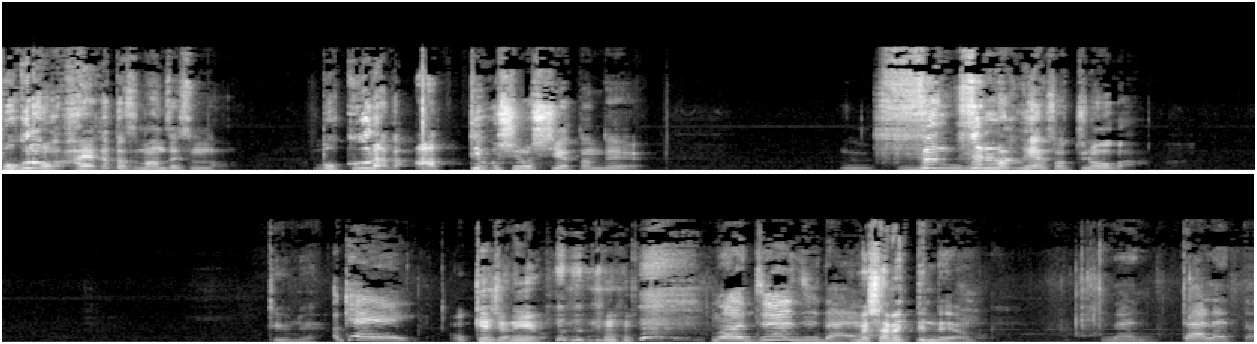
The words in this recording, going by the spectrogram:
僕の方が早かったです、漫才すんの。僕らがあって後ろしやったんで、全然楽やん、そっちの方が。っていうね。オッケオッケーじゃねえよ。ー もう10時だよ今喋ってんだよ。ね誰と？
